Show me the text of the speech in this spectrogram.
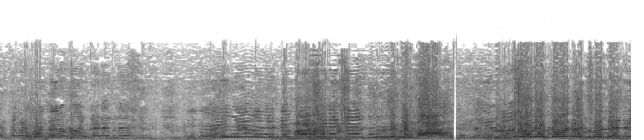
ఎంత అమ్మా నన్ను బాధేస్తావా నచ్చిపోతానే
